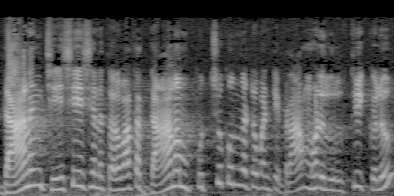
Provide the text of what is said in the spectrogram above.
దానం చేసేసిన తర్వాత దానం పుచ్చుకున్నటువంటి బ్రాహ్మణులు ఋత్విక్కులు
